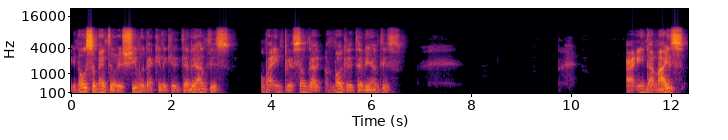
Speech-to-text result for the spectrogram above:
e não somente um regime daquele que ele teve antes, uma impressão do amor que ele teve antes, ainda mais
